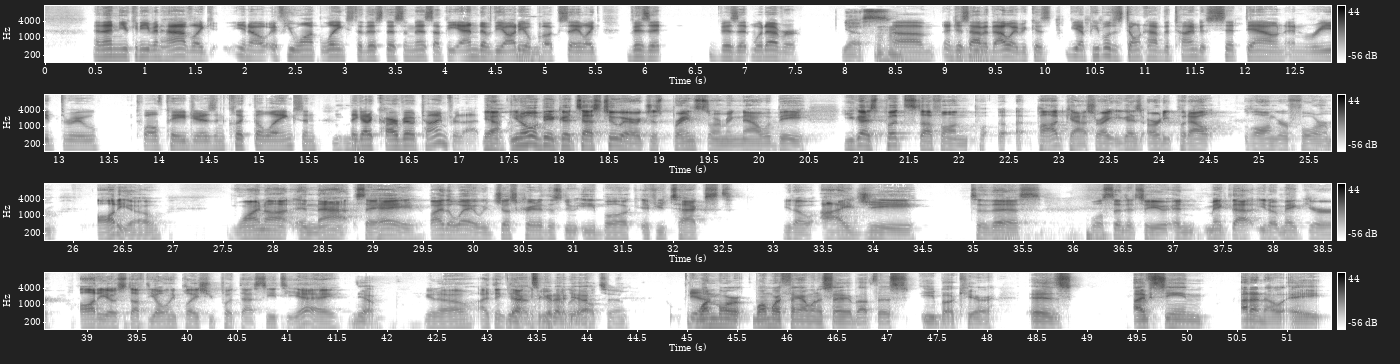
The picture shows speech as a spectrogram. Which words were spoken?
and then you can even have like you know if you want links to this, this, and this at the end of the audio Mm-hmm. book, say like visit, visit whatever, yes. Mhm. um, and just have Mhm. it that way because yeah, people just don't have the time to sit down and read through twelve pages and click the links, and Mhm. they got to carve out time for that. Yeah. You know what would be a good test too, Eric? Just brainstorming now would be you guys put stuff on po- uh, uh, podcasts, right? You guys already put out longer form audio. Why not in that say, hey, by the way, we just created this new ebook. If you text, you know, IG to this, we'll send it to you and make that, you know, make your audio stuff the only place you put that CTA. Yeah. You know, I think Yeah, that it's could a do good really idea. well too. Yeah. One more one more thing I want to say about this ebook here is I've seen I don't know a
